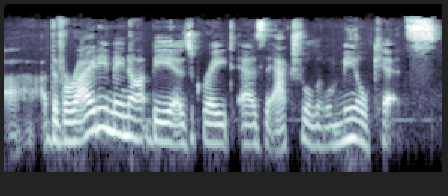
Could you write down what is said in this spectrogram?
Uh, the variety may not be as great as the actual little meal kits.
